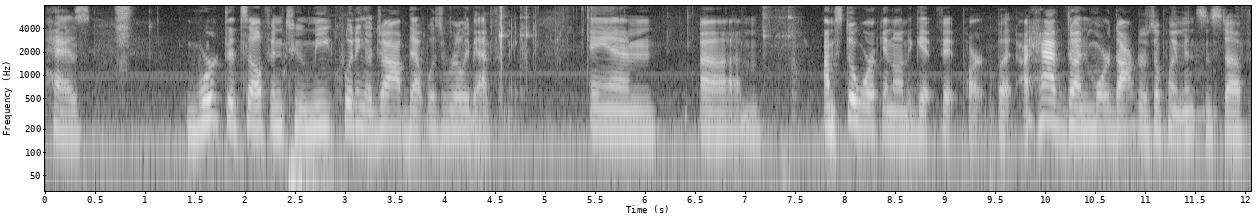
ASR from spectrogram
has worked itself into me quitting a job that was really bad for me and um, i'm still working on the get fit part but i have done more doctor's appointments and stuff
